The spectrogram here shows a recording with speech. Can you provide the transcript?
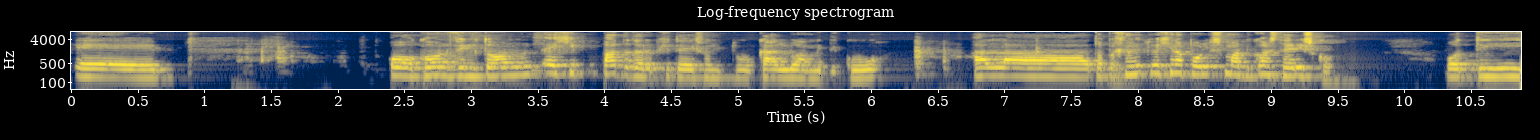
Ε, ο Covington έχει πάντα το reputation του καλού αμυντικού αλλά το παιχνίδι του έχει ένα πολύ σημαντικό αστερίσκο ότι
